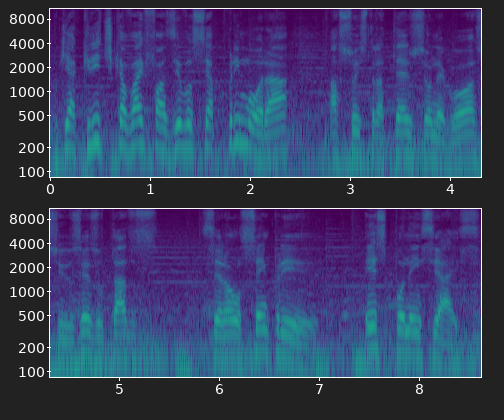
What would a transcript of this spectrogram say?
porque a crítica vai fazer você aprimorar a sua estratégia, o seu negócio e os resultados serão sempre exponenciais.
